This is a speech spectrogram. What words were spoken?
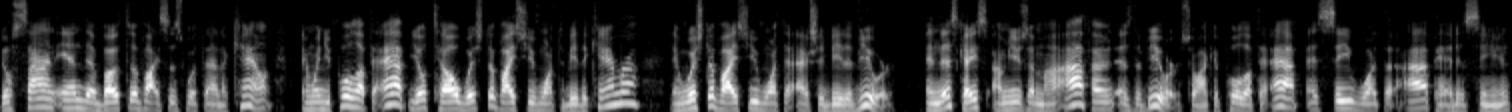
You'll sign in to both devices with that account. And when you pull up the app, you'll tell which device you want to be the camera and which device you want to actually be the viewer. In this case, I'm using my iPhone as the viewer, so I could pull up the app and see what the iPad is seeing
